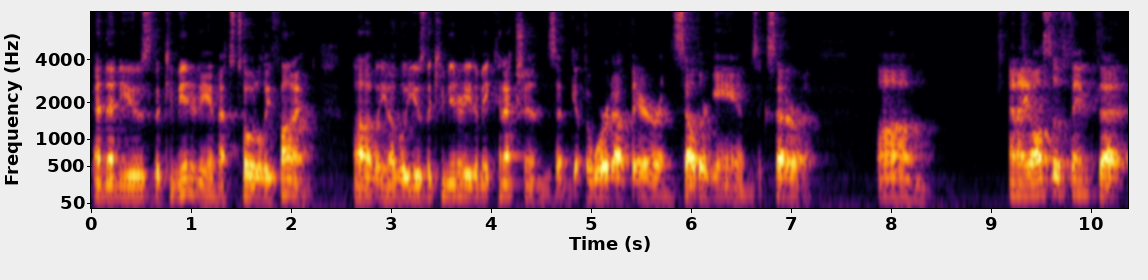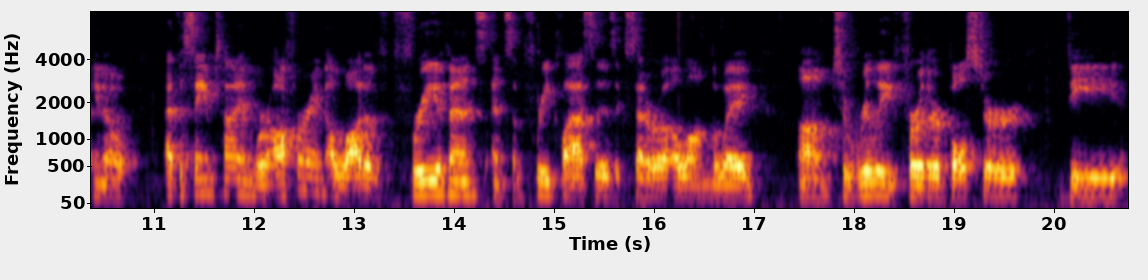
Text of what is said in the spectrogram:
and then use the community, and that's totally fine. Uh, you know, they'll use the community to make connections and get the word out there and sell their games, etc. Um, and I also think that you know, at the same time, we're offering a lot of free events and some free classes, etc., along the way um, to really further bolster the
